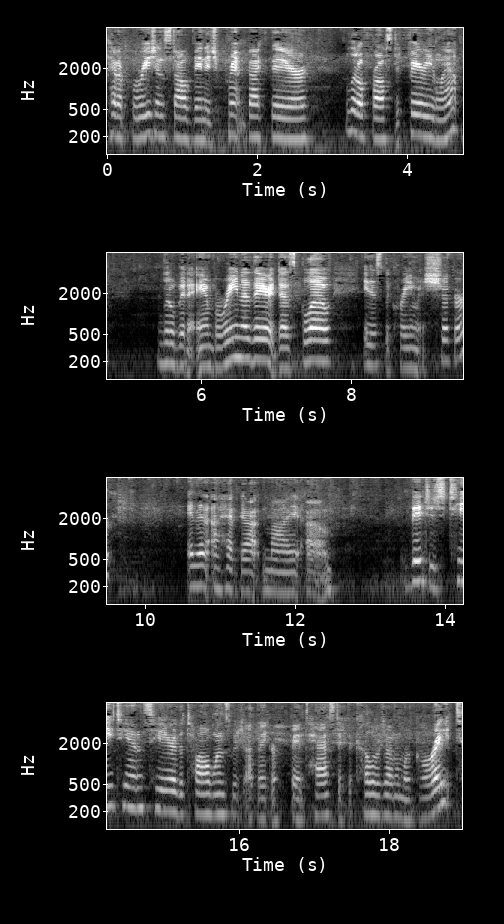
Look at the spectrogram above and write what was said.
kind of Parisian style vintage print back there little frosted fairy lamp. A little bit of amberina there. It does glow. It is the cream sugar. And then I have got my um, vintage tea tins here, the tall ones, which I think are fantastic. The colors on them are great.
